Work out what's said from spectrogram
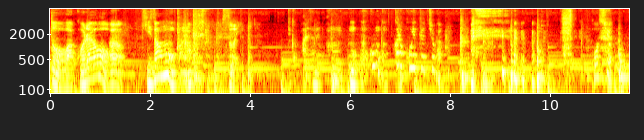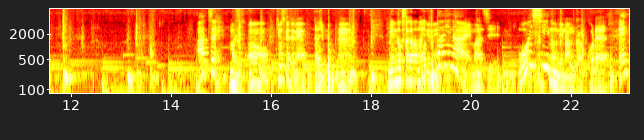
とはこれをうん刻もうかな。そうだ。いいてかあれだね。もうここもこっからこうやってやっちゃおうかな こうしよう。熱いマジ。うん。気をつけてね。大丈夫。うん。めんどくさがらないでね。もったいないマジ。美味しいのになんかこれ。え？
